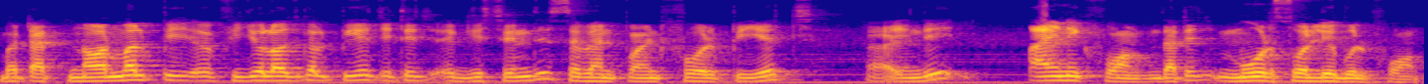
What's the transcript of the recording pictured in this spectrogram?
but at normal physiological pH it is exists in the 7.4 pH uh, in the ionic form that is more soluble form.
